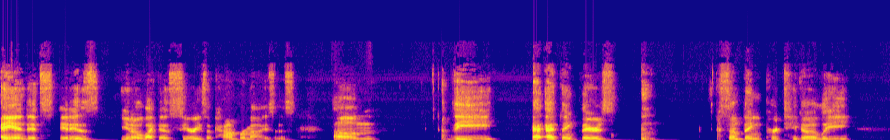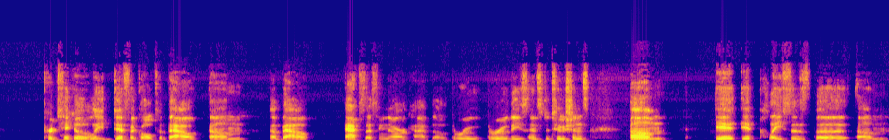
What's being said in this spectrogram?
And it's it is you know like a series of compromises. Um the i, I think there's something particularly particularly difficult about um about accessing the archive though through through these institutions. Um it it places the um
